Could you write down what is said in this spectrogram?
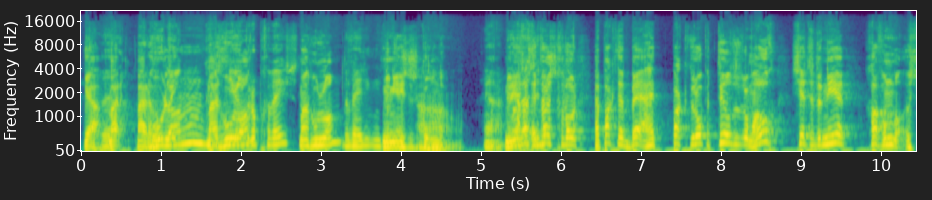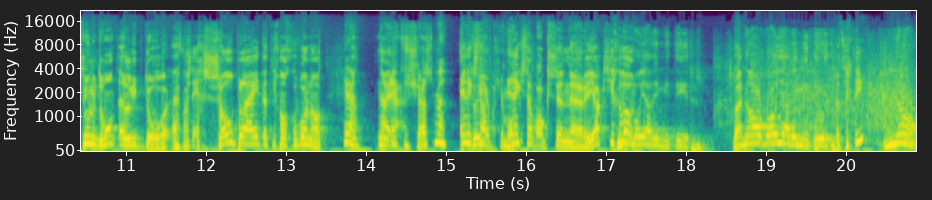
Ja, Eh, maar, maar hoe lang Maar is hoe lang? erop geweest? Maar hoe lang? Dat weet ik niet. Nog niet eens een seconde. Ja. Eens- was het het- was gewoon... Hij pakte, het hij pakte erop, het tilde er omhoog, zette er neer, gaf hem zoen in de mond en liep door. Hij was echt zo blij dat hij gewoon gewonnen had. Ja, nou ja. enthousiasme. En ik, snap, en ik snap ook zijn eh, reactie No gewoon. voy a dimitir. Wat? No voy a dimitir. Wat zegt hij? No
